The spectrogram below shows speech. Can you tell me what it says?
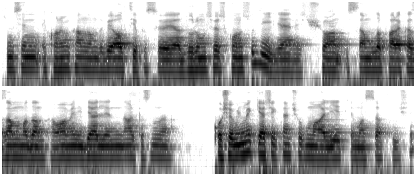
kimsenin ekonomik anlamda bir altyapısı veya durumu söz konusu değil. Yani şu an İstanbul'da para kazanmadan tamamen ideallerinin arkasından koşabilmek gerçekten çok maliyetli, masraflı bir şey.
